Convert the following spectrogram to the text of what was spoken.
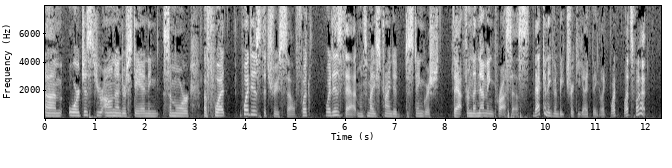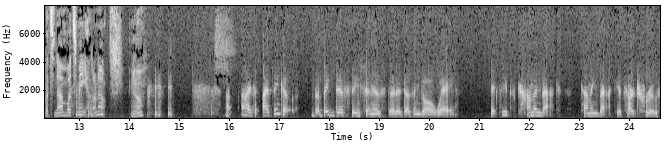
um, or just your own understanding some more of what what is the true self? What what is that when somebody's trying to distinguish that from the numbing process? That can even be tricky, I think. Like what what's what? What's numb? What's me? I don't know. You know. I I think it, the big distinction is that it doesn't go away. It keeps coming back, coming back. It's our truth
